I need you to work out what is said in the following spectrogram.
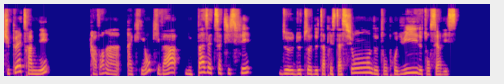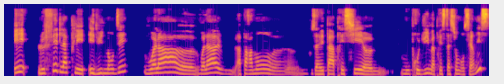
tu peux être amené à avoir un, un client qui va ne pas être satisfait de, de ta prestation, de ton produit, de ton service. Et le fait de l'appeler et de lui demander voilà, euh, voilà, apparemment euh, vous n'avez pas apprécié euh, mon produit, ma prestation, mon service.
